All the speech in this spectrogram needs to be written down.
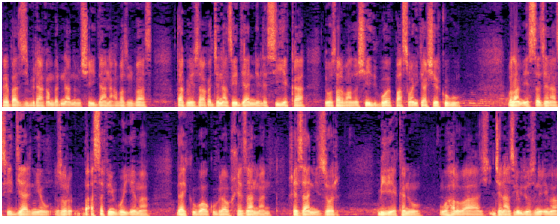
ڕێبازی براکەم بەرنادەم شەهیدانە عەباس مباز تاکو ئێستاکە جەنازەی دیار نییە لە سی یەکە دوو هەزار و پازدە شەهید بووە پاسەوانی کاشێرکو بوو بەڵام ئێستا جەنازەی دیار نییە و زۆر بە ئەسەفین بۆی ئێمە دایک و باوک و برا و خێزانمان خێزانی زۆر بیرێکەن و وە هەڵوا جەنازگە بدۆزن و ئیمە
